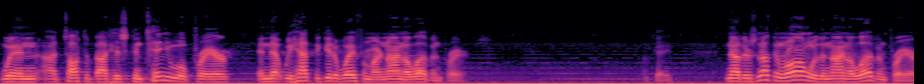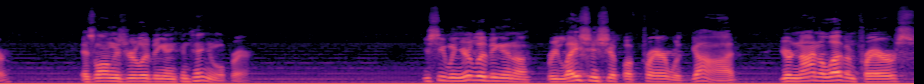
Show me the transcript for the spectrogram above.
when I talked about his continual prayer and that we have to get away from our 9 11 prayers? Okay? Now, there's nothing wrong with a 9 11 prayer as long as you're living in continual prayer. You see, when you're living in a relationship of prayer with God, your 9 11 prayers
